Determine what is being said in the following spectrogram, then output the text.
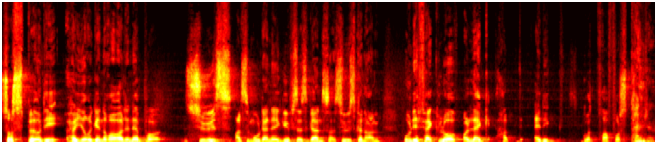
Så spør de høyere generalene på Suez, altså mot den egyptiske grensa, Suezkanalen, om de fikk lov å legge Er de gått fra forstanden?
